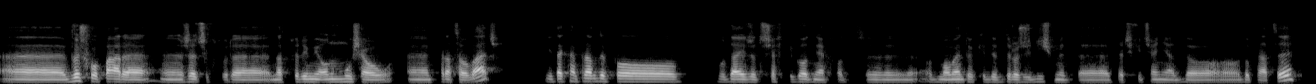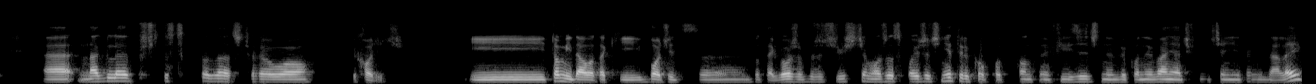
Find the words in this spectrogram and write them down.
e, wyszło parę e, rzeczy, które, nad którymi on musiał e, pracować. I tak naprawdę po bodajże trzech tygodniach od, od momentu, kiedy wdrożyliśmy te, te ćwiczenia do, do pracy, nagle wszystko zaczęło wychodzić. I to mi dało taki bodziec e, do tego, żeby rzeczywiście może spojrzeć nie tylko pod kątem fizycznym wykonywania ćwiczeń i tak dalej,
